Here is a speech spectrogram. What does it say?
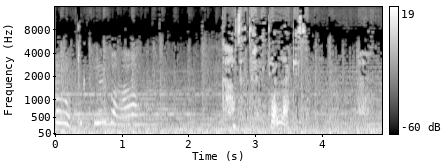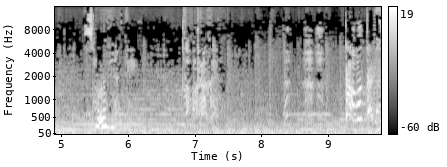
어떻게 해봐. 가족들한테 연락했어. 소문이한테 가보라고. 가문탁씨!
